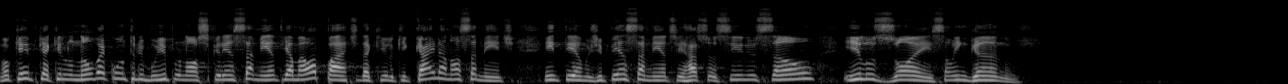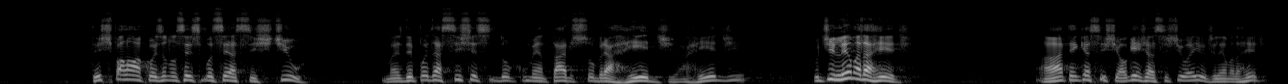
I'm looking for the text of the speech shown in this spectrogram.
Ok? Porque aquilo não vai contribuir para o nosso crençamento, e a maior parte daquilo que cai na nossa mente, em termos de pensamentos e raciocínios, são ilusões, são enganos. Deixa eu te falar uma coisa, não sei se você assistiu, mas depois assiste esse documentário sobre a rede, a rede, o dilema da rede. Ah, tem que assistir. Alguém já assistiu aí o dilema da rede?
